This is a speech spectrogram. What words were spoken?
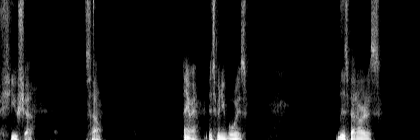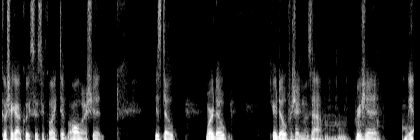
fuchsia. So, anyway, it's been your boys. Liz Pat Artists. Go check out Quick Sixer Collective. All our shit is dope. We're dope. You're dope for checking this out. Appreciate it. We.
